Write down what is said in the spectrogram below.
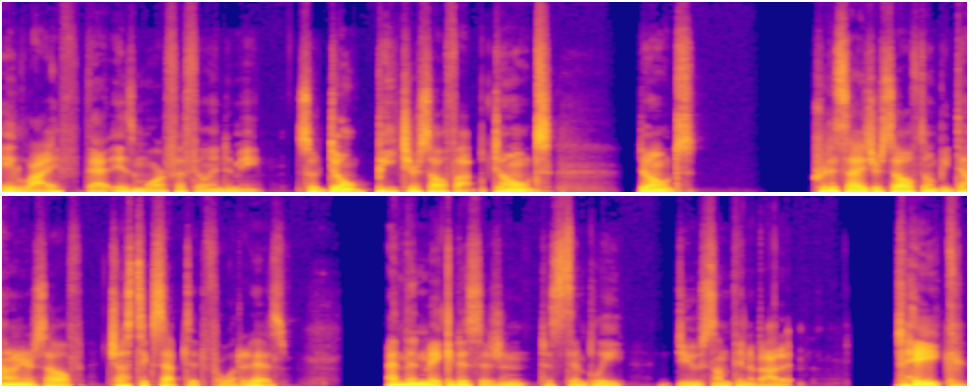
a life that is more fulfilling to me. So don't beat yourself up. Don't don't criticize yourself, don't be down on yourself. Just accept it for what it is. And then make a decision to simply do something about it. Take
